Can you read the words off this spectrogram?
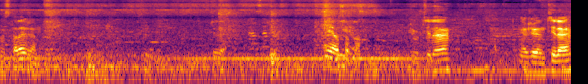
to z talerzem. Tyle. Nie osobno. Wziął tyle. Ja wziąłem tyle.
